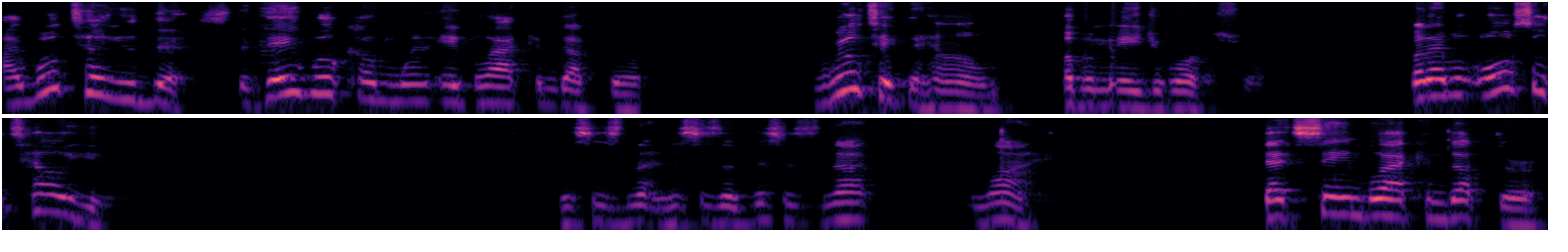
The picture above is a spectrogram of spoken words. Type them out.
I will tell you this the day will come when a black conductor will take the helm of a major orchestra. But I will also tell you this is not this is a this is not lying. That same black conductor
